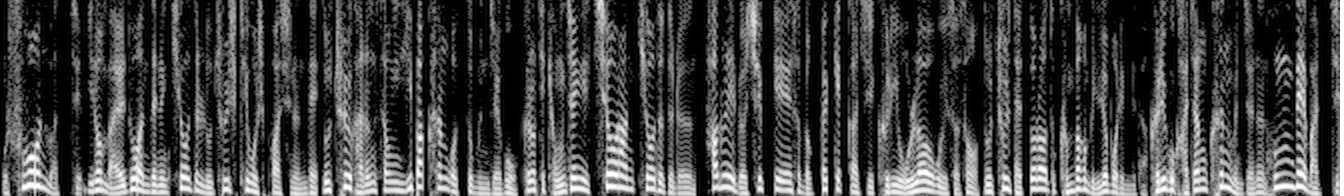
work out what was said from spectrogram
뭐 수원 맛집 이런 말도 안 되는 키워드를 노출시키고 싶어 하시는데 노출 가능성이 희박한 것도 문제고 그렇게 경쟁이 치열한 키워드들은 하루에 몇십 개에서 몇백 개까지 글이 올라오고 있어서 노출됐더라도 금방 밀려버립니다. 그리고 가장 큰 문제는 홍대 맛집,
